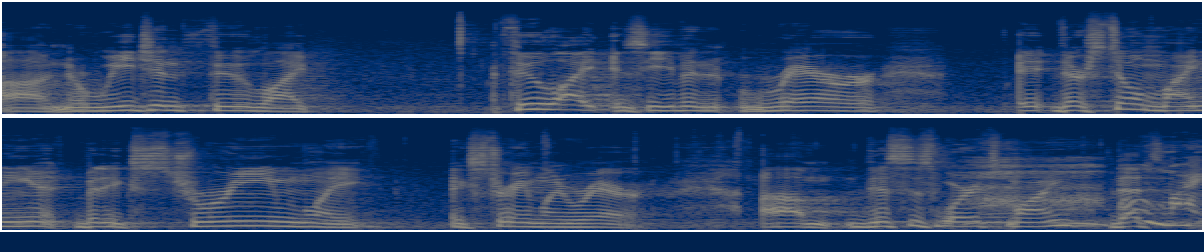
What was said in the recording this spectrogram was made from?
uh, Norwegian thulite. Thulite is even rarer. It, they're still mining it, but extremely, extremely rare. Um, this is where it's mined. Oh that's, oh my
